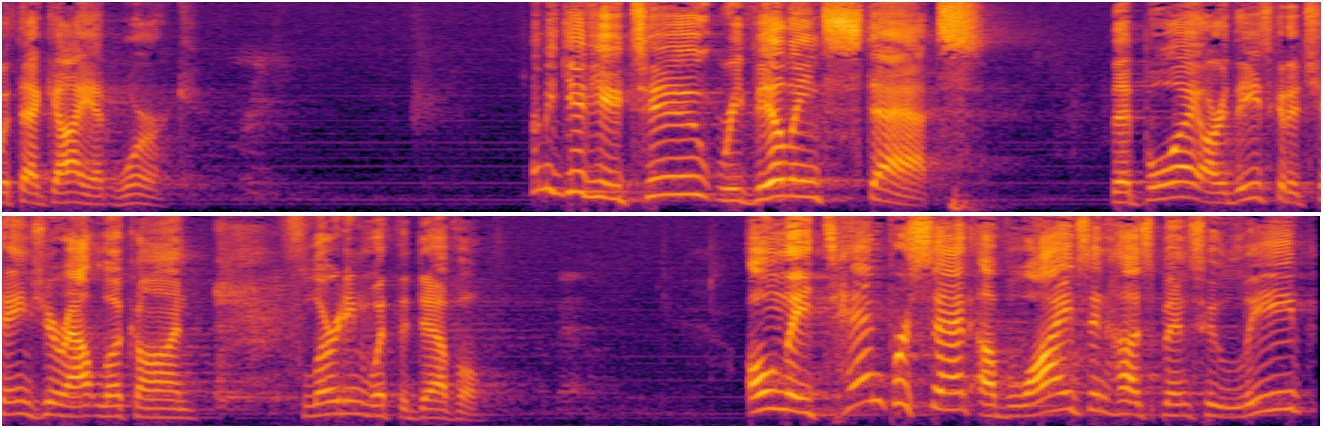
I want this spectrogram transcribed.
with that guy at work? Let me give you two revealing stats that, boy, are these going to change your outlook on flirting with the devil. Only 10% of wives and husbands who leave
